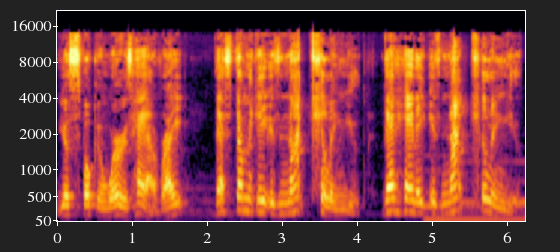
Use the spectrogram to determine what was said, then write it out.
your spoken words have, right? That stomach ache is not killing you. That headache is not killing you.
